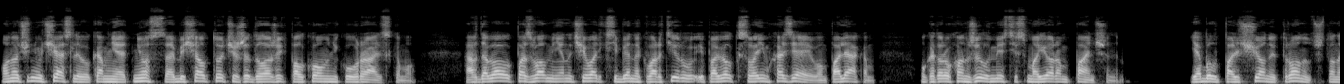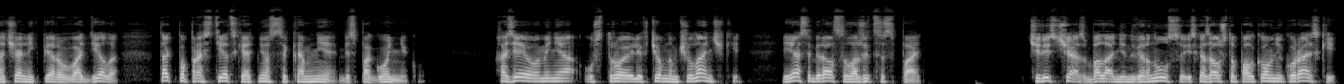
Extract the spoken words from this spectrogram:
Он очень участливо ко мне отнесся, обещал тотчас же доложить полковнику Уральскому, а вдобавок позвал меня ночевать к себе на квартиру и повел к своим хозяевам, полякам, у которых он жил вместе с майором Паншиным. Я был польщен и тронут, что начальник первого отдела так по-простецки отнесся ко мне, беспогоннику. Хозяева меня устроили в темном чуланчике, и я собирался ложиться спать. Через час Баландин вернулся и сказал, что полковник Уральский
